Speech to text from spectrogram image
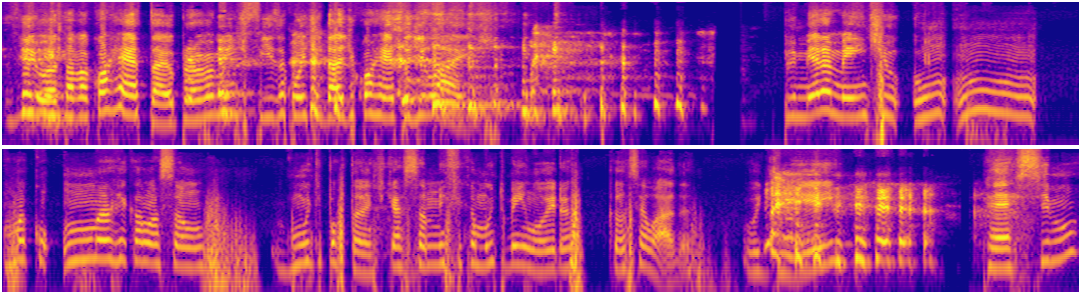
Viu? Eu tava correta. Eu provavelmente fiz a quantidade correta de likes. Primeiramente, um, um- uma, uma reclamação muito importante, que a Sammy fica muito bem loira, cancelada. Odiei, péssimo.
